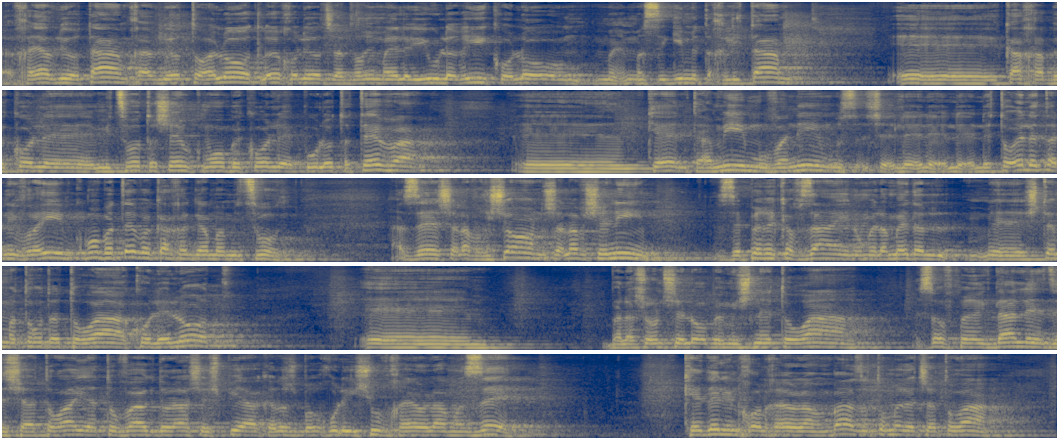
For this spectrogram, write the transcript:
חייב להיות טעם, חייב להיות תועלות, לא יכול להיות שהדברים האלה יהיו לריק או לא משיגים את תכליתם. אמ, ככה בכל מצוות השם כמו בכל פעולות הטבע. אה, כן, טעמים מובנים לתועלת הנבראים, כמו בטבע ככה גם במצוות. אז זה שלב ראשון, שלב שני זה פרק כ"ז, הוא מלמד על אה, שתי מטרות התורה הכוללות אה, בלשון שלו במשנה תורה, בסוף פרק ד' זה שהתורה היא הטובה הגדולה שהשפיעה הקדוש ברוך הוא ליישוב חיי העולם הזה כדי לנחול חיי העולם הבא, זאת אומרת שהתורה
